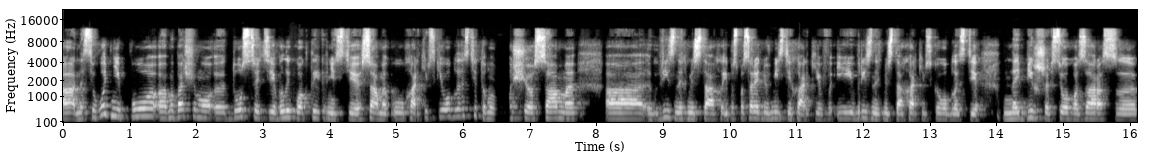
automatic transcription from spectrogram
На сьогодні по е, ми бачимо е, досить велику активність саме у Харківській області, тому що саме в різних містах і безпосередньо в місті Харків, і в різних містах Харківської області найбільше всього зараз е,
